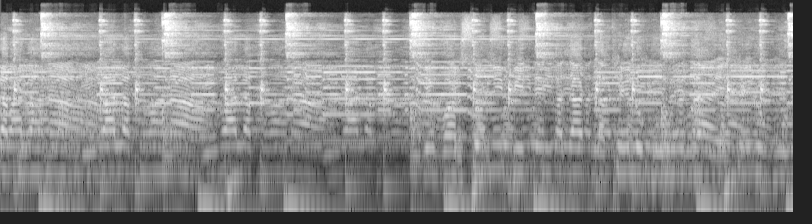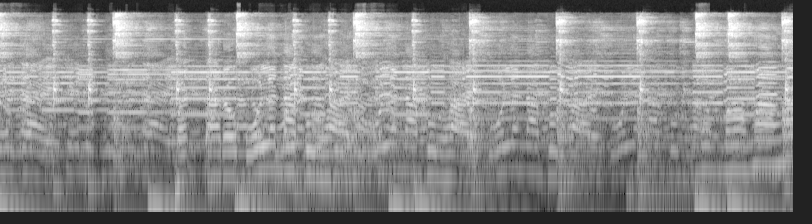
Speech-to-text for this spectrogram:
લખવાના એવા લખવાના એવા લખવાના. કે વર્ષોની બીતે કદાચ લખેલું ભૂલે જાય. લખેલું ભૂલે જાય પણ તારો બોલ ના ભૂહાય બોલ ના ભૂહાય બોલ ના ભૂહાય બોલ ના ભૂહાય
